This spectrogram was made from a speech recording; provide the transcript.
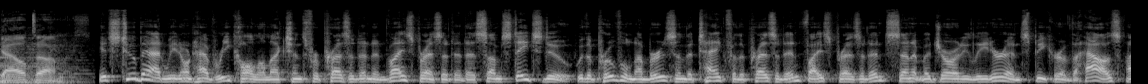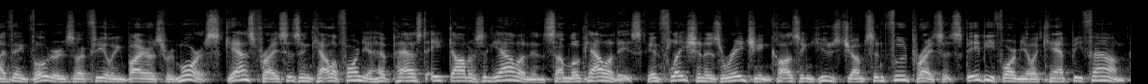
Cal Thomas. It's too bad we don't have recall elections for president and vice president, as some states do. With approval numbers in the tank for the president, vice president, Senate Majority Leader, and Speaker of the House, I think voters are feeling buyer's remorse. Gas prices in California have passed $8 a gallon in some localities. Inflation is raging, causing huge jumps in food prices. Baby formula can't be found.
